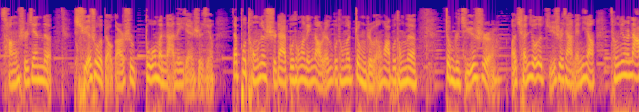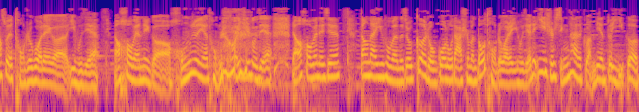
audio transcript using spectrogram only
长时间的学术的标杆，是多么难的一件事情。在不同的时代、不同的领导人、不同的政治文化、不同的。政治局势，呃，全球的局势下面，你想，曾经是纳粹统治过这个艺术节，然后后边那个红军也统治过艺术节，然后后边那些当代艺术们的，就是各种过路大师们都统治过这艺术节。这意识形态的转变，对一个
